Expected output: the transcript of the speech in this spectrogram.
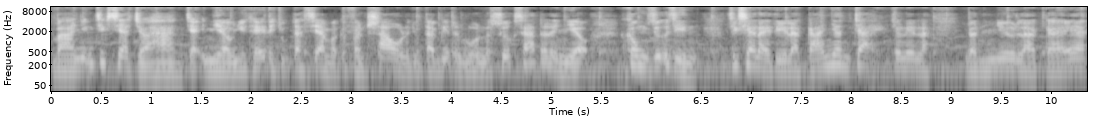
Và những chiếc xe chở hàng chạy nhiều như thế thì chúng ta xem vào cái phần sau là chúng ta biết được luôn nó xước sát rất là nhiều Không giữ gìn. Chiếc xe này thì là cá nhân chạy cho nên là gần như là cái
